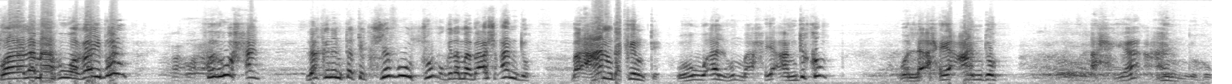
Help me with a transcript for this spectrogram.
طالما هو غيب فهو حي. فهو حي لكن أنت تكشفه وتشوفه كده ما بقاش عنده. بقى عندك أنت. وهو قال هم أحياء عندكم؟ ولا أحياء عنده؟ أحياء عنده. هو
